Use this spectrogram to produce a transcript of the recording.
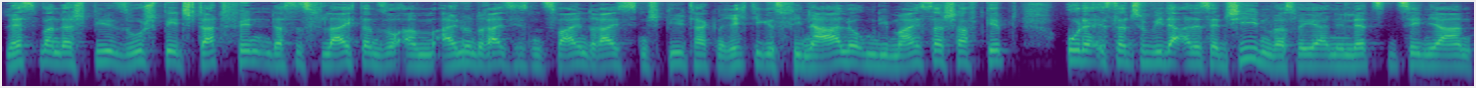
Lässt man das Spiel so spät stattfinden, dass es vielleicht dann so am 31., 32. Spieltag ein richtiges Finale um die Meisterschaft gibt? Oder ist dann schon wieder alles entschieden, was wir ja in den letzten zehn Jahren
